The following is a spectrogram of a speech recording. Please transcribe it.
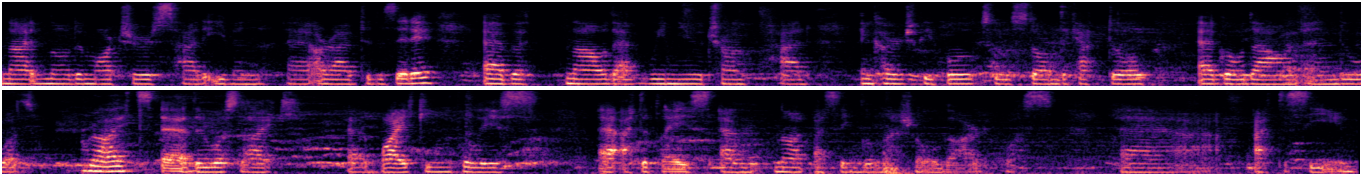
now know the marchers had even uh, arrived to the city but now that we knew Trump had encouraged people to storm the Capitol go down and do what's right uh, there was like biking police uh, at the place, and not a single National Guard was uh, at the scene,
